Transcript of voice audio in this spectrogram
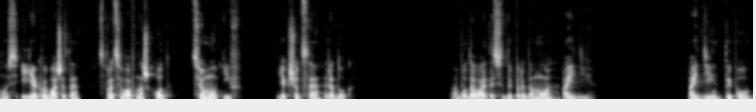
Ось, і як ви бачите, спрацював наш код цьому if, якщо це рядок. Або давайте сюди передамо ID. ID типу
